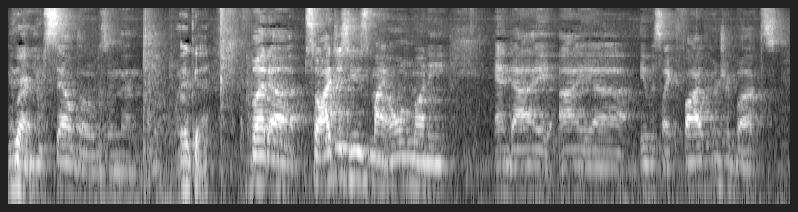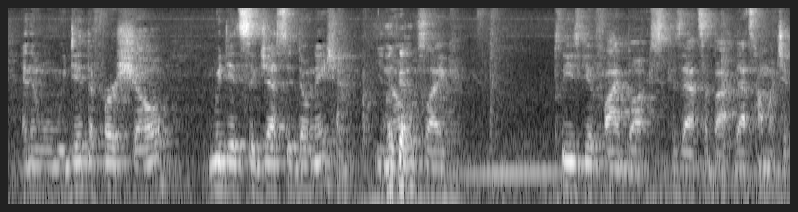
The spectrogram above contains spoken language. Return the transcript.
and Right. then you sell those, and then you know, whatever. Okay. But uh, so I just used my own money, and I I uh, it was like 500 bucks, and then when we did the first show, we did suggested donation. You know, Okay. it was like, please give five bucks because that's about that's how much it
